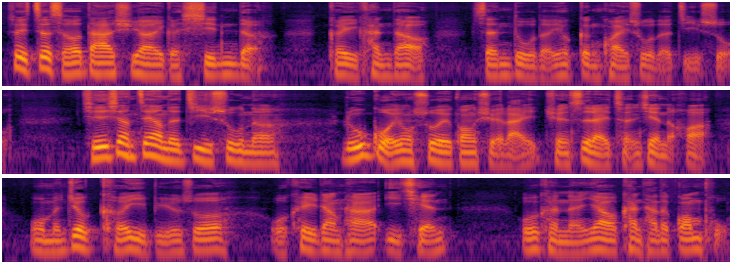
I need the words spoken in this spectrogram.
所以这时候大家需要一个新的可以看到深度的又更快速的技术。其实像这样的技术呢，如果用数位光学来诠释来呈现的话，我们就可以，比如说，我可以让它以前我可能要看它的光谱，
